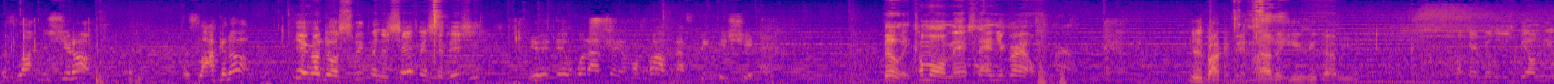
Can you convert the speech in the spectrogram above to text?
Let's lock this shit up. Let's lock it up. You ain't gonna do a sweep in the championship, is you? You hear what I say? I'm a prophet. I speak this shit. Billy, come on, man. Stand your ground. This is about to be another easy W. Okay, Billy, just be on mute.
